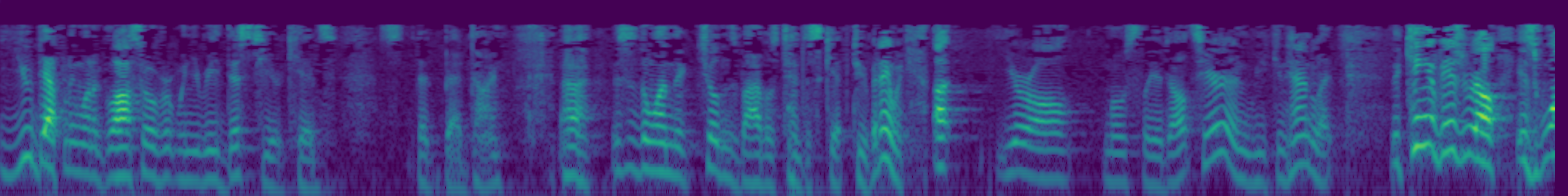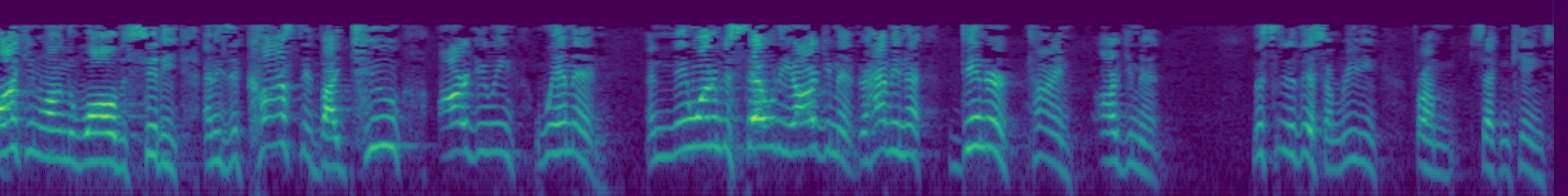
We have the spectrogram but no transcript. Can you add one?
you definitely want to gloss over when you read this to your kids at bedtime. Uh, this is the one that children's Bibles tend to skip too. But anyway, uh, you're all mostly adults here, and we can handle it. The king of Israel is walking along the wall of the city, and he's accosted by two arguing women. And they want him to settle the argument. They're having a dinner time argument. Listen to this. I'm reading from 2 Kings.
